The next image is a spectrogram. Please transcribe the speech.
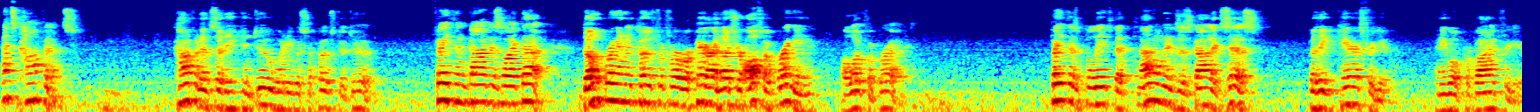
That's confidence. Confidence that he can do what he was supposed to do. Faith in God is like that. Don't bring in a toaster for repair unless you're also bringing a loaf of bread. Faith is belief that not only does God exist, but he cares for you and he will provide for you.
